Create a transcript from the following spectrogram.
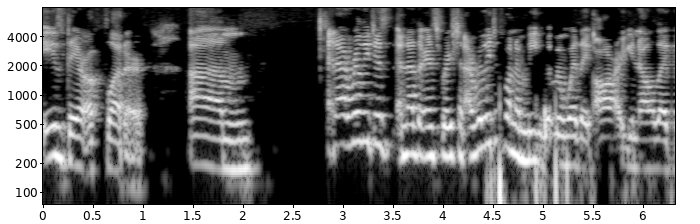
is there a flutter? Um, and I really just, another inspiration, I really just want to meet women where they are, you know, like,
